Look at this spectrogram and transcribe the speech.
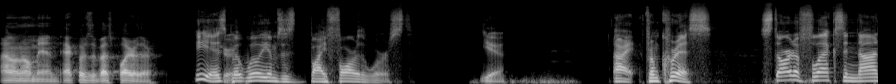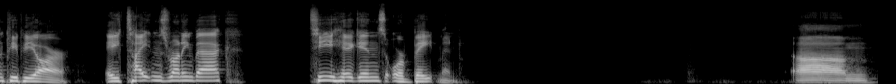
I don't know, man. Ekeler's the best player there. He is, True. but Williams is by far the worst. Yeah. All right, from Chris. Start a flex in non PPR. A Titans running back, T. Higgins, or Bateman. Um,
